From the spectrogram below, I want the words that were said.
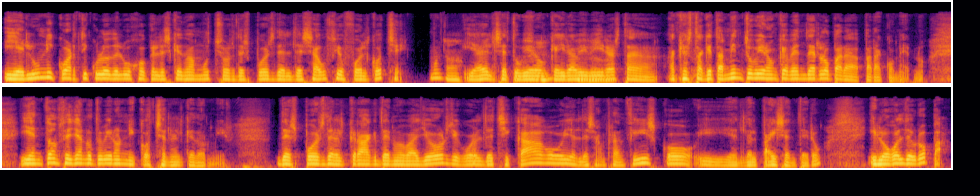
Y el único artículo de lujo que les quedó a muchos después del desahucio fue el coche. Bueno, Ah, y a él se tuvieron sí, que ir a vivir hasta, hasta que también tuvieron que venderlo para, para comer, ¿no? Y entonces ya no tuvieron ni coche en el que dormir. Después del crack de Nueva York llegó el de Chicago y el de San Francisco y el del país entero. Y luego el de Europa,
